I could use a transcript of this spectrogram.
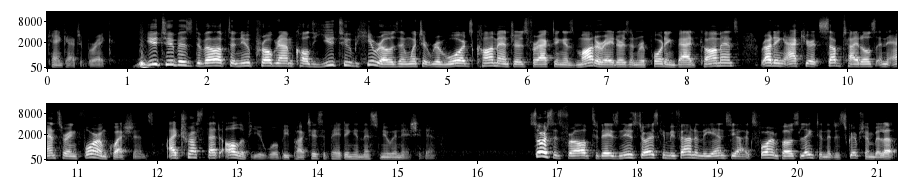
Can't catch a break. YouTube has developed a new program called YouTube Heroes in which it rewards commenters for acting as moderators and reporting bad comments, writing accurate subtitles, and answering forum questions. I trust that all of you will be participating in this new initiative. Sources for all of today's news stories can be found in the NCIX forum post linked in the description below.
